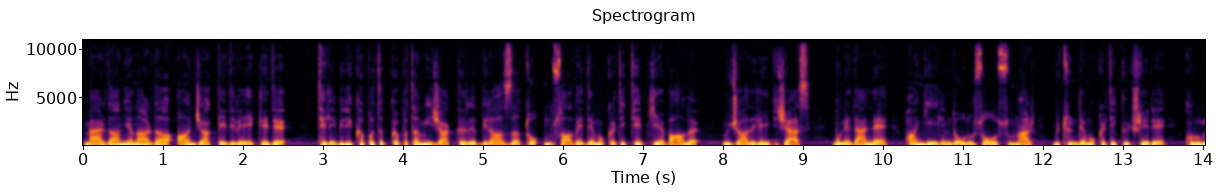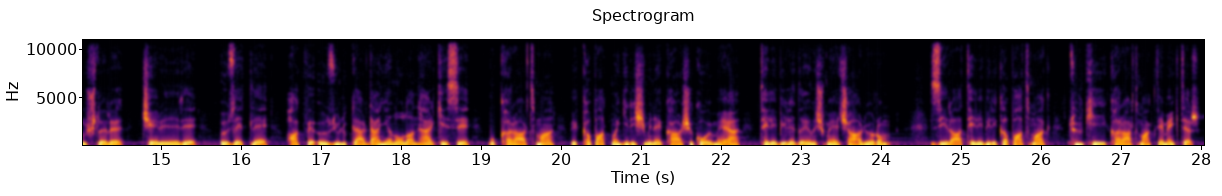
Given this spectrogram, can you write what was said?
Merdan Yanardağ ancak dedi ve ekledi. Tele1'i kapatıp kapatamayacakları biraz da toplumsal ve demokratik tepkiye bağlı. Mücadele edeceğiz. Bu nedenle hangi elimde olursa olsunlar bütün demokratik güçleri, kuruluşları, çevreleri özetle hak ve özgürlüklerden yana olan herkesi bu karartma ve kapatma girişimine karşı koymaya, Tele1 ile dayanışmaya çağırıyorum. Zira Tele1'i kapatmak Türkiye'yi karartmak demektir.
